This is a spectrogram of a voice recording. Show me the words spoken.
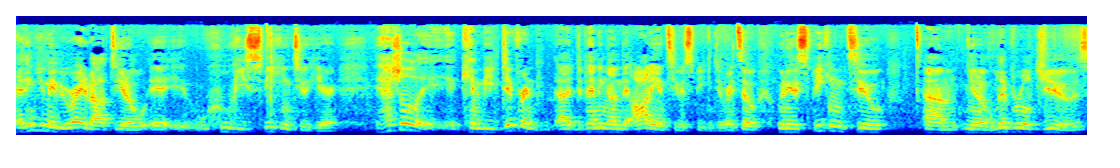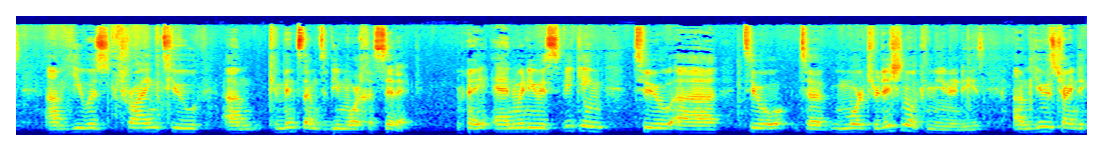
I think you may be right about you know who he's speaking to here. Heschel can be different uh, depending on the audience he was speaking to, right? So when he was speaking to um, you know, liberal Jews, um, he was trying to um, convince them to be more Hasidic, right? And when he was speaking to uh, to to more traditional communities, um, he was trying to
